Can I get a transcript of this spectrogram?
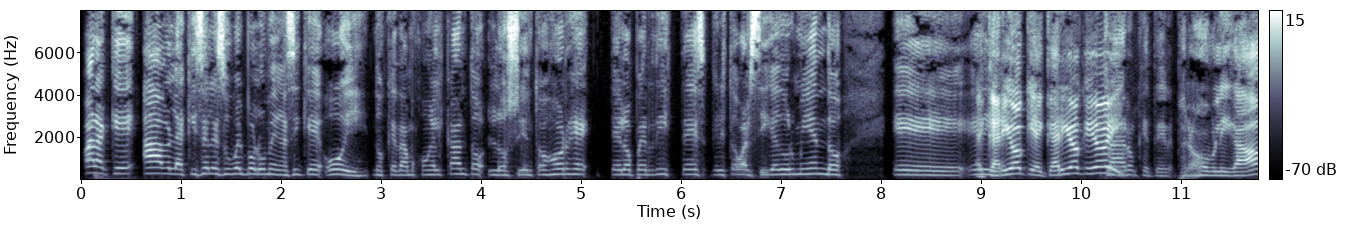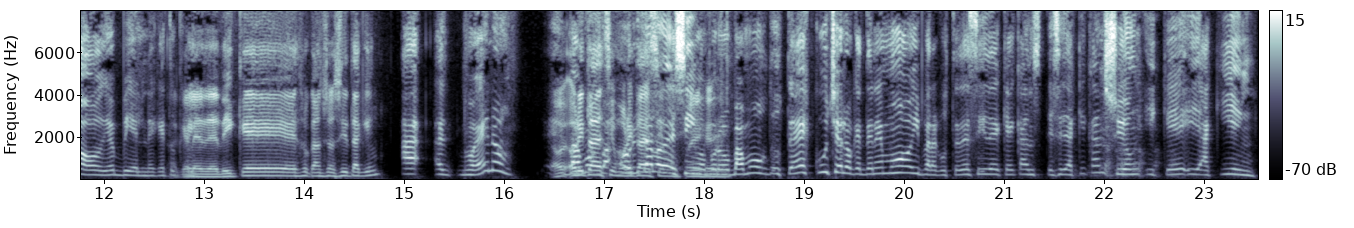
para que hable. Aquí se le sube el volumen, así que hoy nos quedamos con el canto. Lo siento, Jorge, te lo perdiste. Cristóbal sigue durmiendo. Eh, Hay Eddie, karaoke, hay karaoke hoy. Claro que te, pero obligado, hoy es viernes. que tú A que le dedique su cancioncita a quién. Ah, ah, bueno. Eh, Ahorita vamos- decimos, ahorita lo decimos. decimos, Sí, pero vamos, usted escuche lo que tenemos hoy para que usted decide qué can- decida qué canción y qué y a quién,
